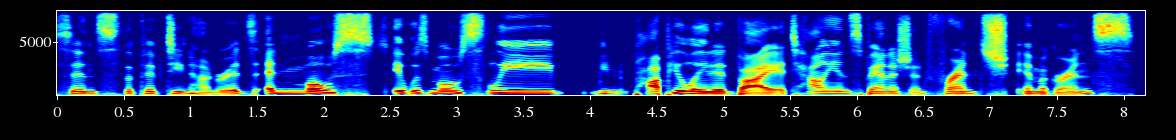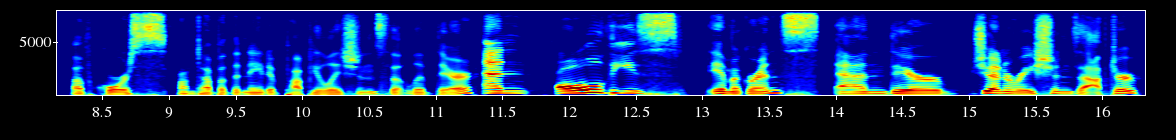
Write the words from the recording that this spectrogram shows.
since the 1500s, and most it was mostly populated by Italian, Spanish, and French immigrants, of course, on top of the native populations that lived there. And all these immigrants and their generations after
